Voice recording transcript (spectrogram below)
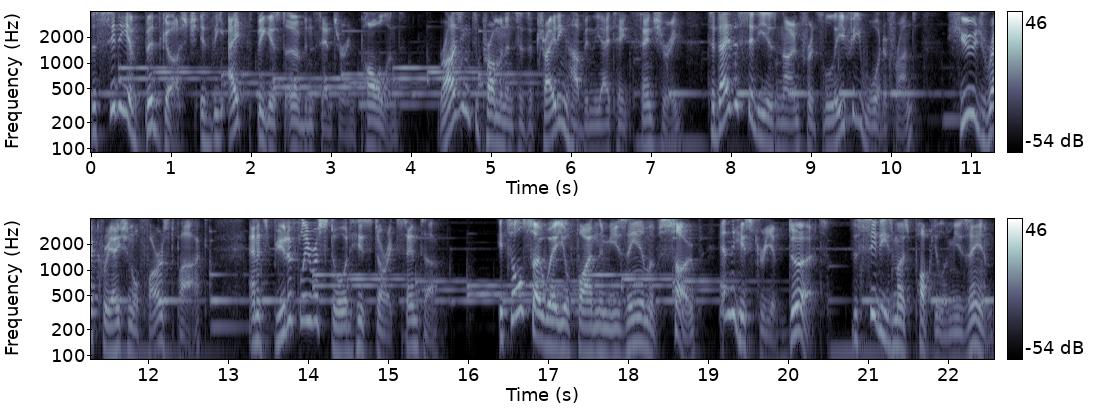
The city of Bydgoszcz is the eighth biggest urban centre in Poland. Rising to prominence as a trading hub in the 18th century, today the city is known for its leafy waterfront, huge recreational forest park, and its beautifully restored historic centre. It's also where you'll find the Museum of Soap and the History of Dirt, the city's most popular museum,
